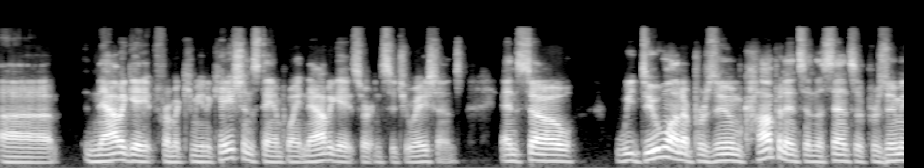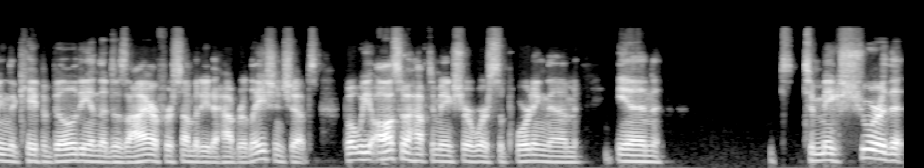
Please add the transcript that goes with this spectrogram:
uh, navigate from a communication standpoint, navigate certain situations. And so we do want to presume competence in the sense of presuming the capability and the desire for somebody to have relationships, but we also have to make sure we're supporting them in to make sure that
